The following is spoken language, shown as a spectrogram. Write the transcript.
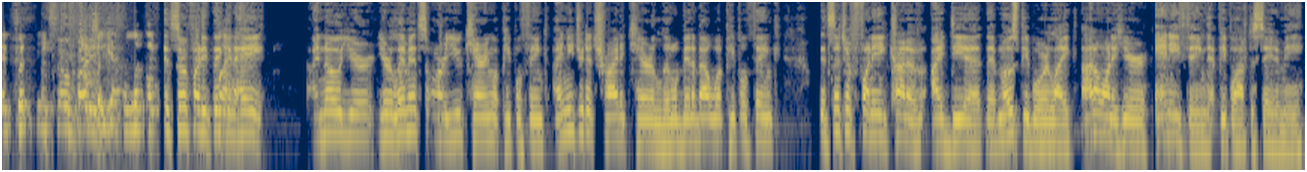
And it's, it's so funny. So you have to look like it's so funny thinking, what? hey, I know your your limits are you caring what people think. I need you to try to care a little bit about what people think. It's such a funny kind of idea that most people are like, I don't want to hear anything that people have to say to me.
